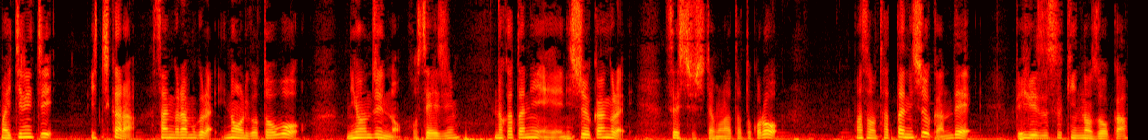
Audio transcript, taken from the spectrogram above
まあ、1日1から3グラムぐらいのオリゴ糖を日本人の成人の方に2週間ぐらい摂取してもらったところ、まあ、そのたった2週間でビフィズス菌の増加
